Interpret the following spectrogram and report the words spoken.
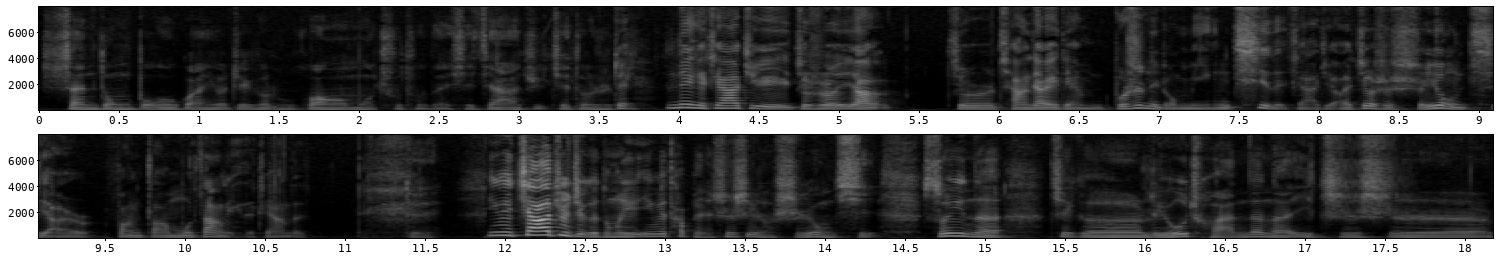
山东博物馆有这个鲁荒王墓出土的一些家具，这都是对那个家具，就是说要。就是强调一点，不是那种名器的家具，而就是实用器，而放到墓葬里的这样的。对，因为家具这个东西，因为它本身是一种实用器，所以呢，这个流传的呢一直是。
